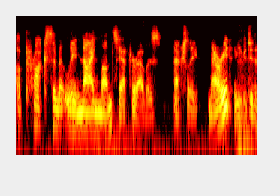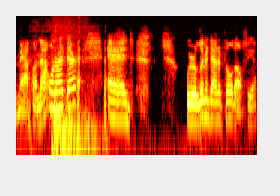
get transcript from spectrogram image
approximately nine months after I was actually married. You could do the math on that one right there. and we were living down in Philadelphia.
